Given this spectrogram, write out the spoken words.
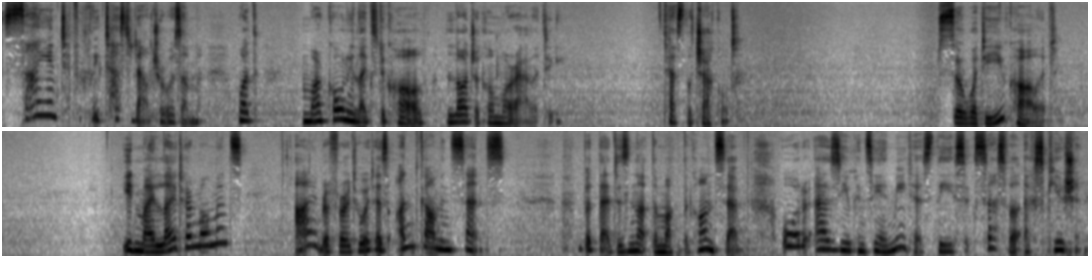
scientifically tested altruism, what Marconi likes to call logical morality. Tesla chuckled. So, what do you call it? In my lighter moments, I refer to it as uncommon sense. But that does not mock the concept, or, as you can see in Metis, the successful execution.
